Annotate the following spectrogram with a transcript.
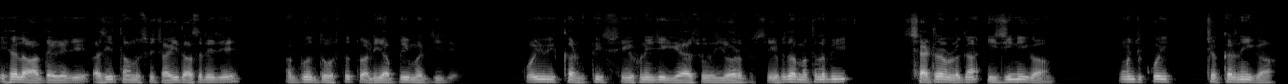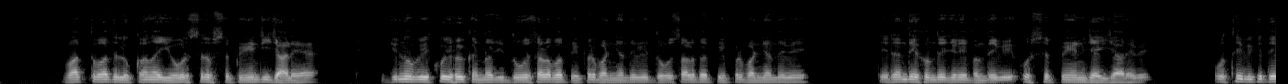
ਇਹ ਹਾਲਾਤ ਹੈਗੇ ਜੀ। ਅਸੀਂ ਤੁਹਾਨੂੰ ਸੱਚਾਈ ਦੱਸ ਰਹੇ ਜੇ, ਅੱਗੋਂ ਦੋਸਤੋ ਤੁਹਾਡੀ ਆਪਣੀ ਮਰਜ਼ੀ ਜੇ। ਕੋਈ ਵੀ ਕੰਟਰੀ ਸੇਫ ਨਹੀਂ ਜੀ ਗਿਆ ਸੋ ਯੂਰਪ ਸੇਫ ਦਾ ਮਤਲਬ ਵੀ ਸੈਟਲ ਹੋਣ ਲੱਗਾ ਈਜ਼ੀ ਨਹੀਂਗਾ ਉਂਝ ਕੋਈ ਚੱਕਰ ਨਹੀਂਗਾ ਵੱਧ ਤੋਂ ਵੱਧ ਲੋਕਾਂ ਦਾ ਯੋਰ ਸਿਰਫ ਸਪੇਨ 'ਚ ਹੀ ਜਾ ਰਿਹਾ ਜਿਹਨੂੰ ਵੀ ਕੋਈ ਹੋਈ ਕਹਿੰਦਾ ਜੀ 2 ਸਾਲ ਬਾਅਦ ਪੇਪਰ ਬਣ ਜਾਂਦੇ ਵੇ 2 ਸਾਲ ਬਾਅਦ ਪੇਪਰ ਬਣ ਜਾਂਦੇ ਵੇ ਤੇ ਰਹਿੰਦੇ ਖੁੰਦੇ ਜਿਹੜੇ ਬੰਦੇ ਵੀ ਉਸ ਸਪੇਨ ਜਾਈ ਜਾ ਰਹੇ ਵੇ। ਉੱਥੇ ਵੀ ਕਿਤੇ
